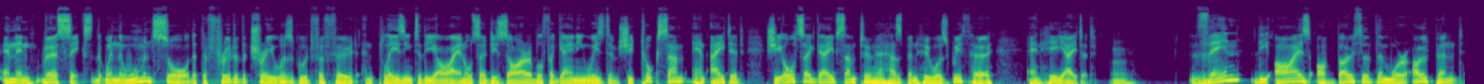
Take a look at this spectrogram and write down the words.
And then verse 6 that when the woman saw that the fruit of the tree was good for food and pleasing to the eye and also desirable for gaining wisdom, she took some and ate it. She also gave some to her husband who was with her, and he ate it. Then the eyes of both of them were opened,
